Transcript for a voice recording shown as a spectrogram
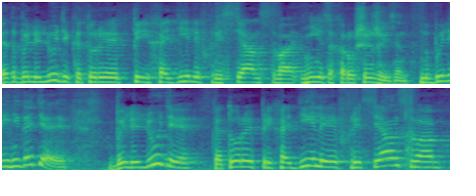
Это были люди, которые переходили в христианство не из-за хорошей жизни, но были и негодяи. Были люди, которые приходили в христианство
